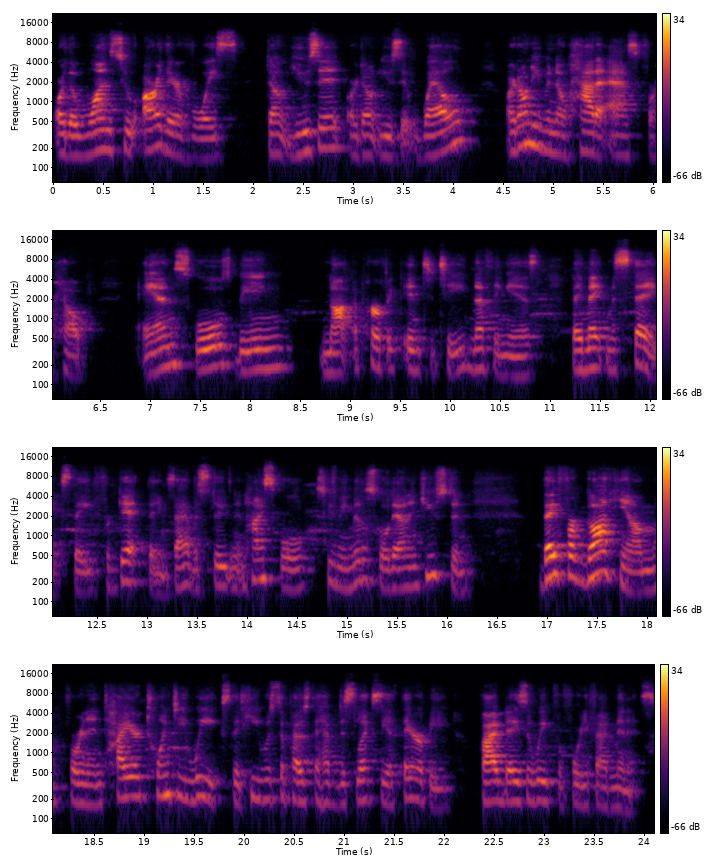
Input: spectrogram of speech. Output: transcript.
Or the ones who are their voice don't use it, or don't use it well, or don't even know how to ask for help and schools being not a perfect entity, nothing is, they make mistakes, they forget things. I have a student in high school, excuse me, middle school down in Houston. They forgot him for an entire 20 weeks that he was supposed to have dyslexia therapy five days a week for 45 minutes.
